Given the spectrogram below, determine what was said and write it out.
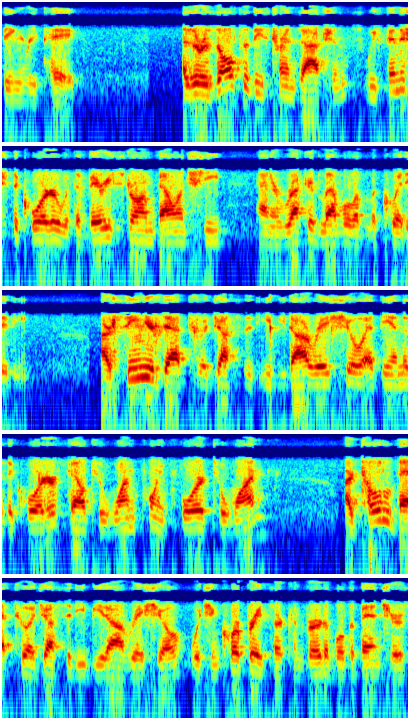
being repaid. As a result of these transactions, we finished the quarter with a very strong balance sheet and a record level of liquidity. Our senior debt to adjusted EBITDA ratio at the end of the quarter fell to 1.4 to 1. Our total debt to adjusted EBITDA ratio, which incorporates our convertible debentures,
